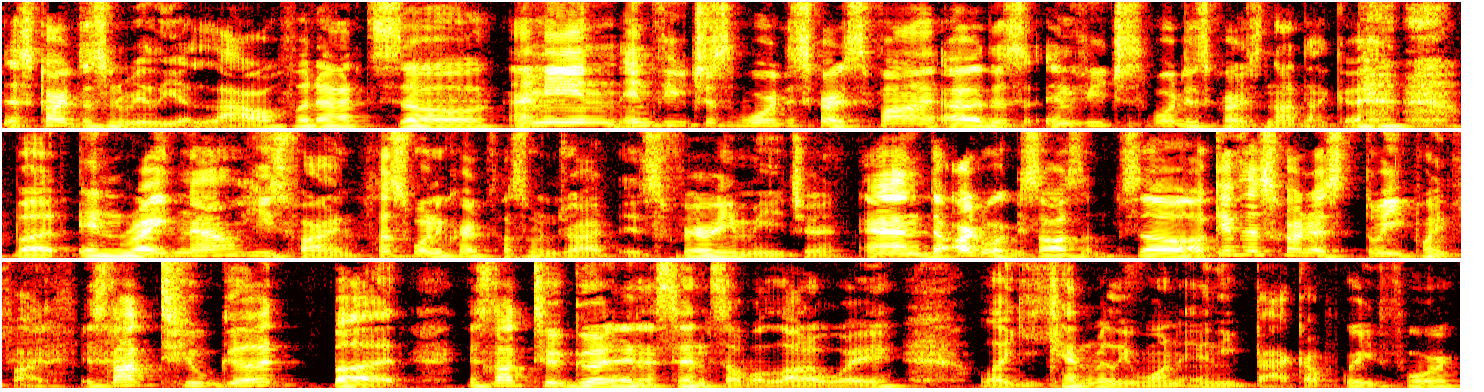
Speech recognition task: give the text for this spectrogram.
this card doesn't really allow for that. So, I mean, in future support, this card is fine. Uh, this In future support, this card is not that good. but in right now, he's fine. Plus 1 crit, plus 1 drive is very major. And the artwork is awesome. So, I'll give this card a 3.5. It's not too good, but it's not too good in a sense of a lot of way. Like you can't really want any back upgrade for.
